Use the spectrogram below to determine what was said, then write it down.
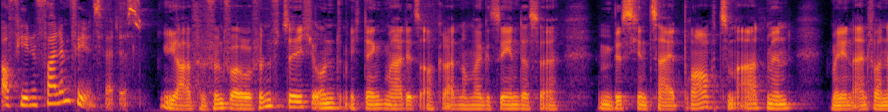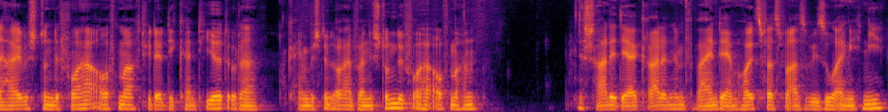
auf jeden Fall empfehlenswert ist. Ja, für 5,50 Euro und ich denke, man hat jetzt auch gerade nochmal gesehen, dass er ein bisschen Zeit braucht zum Atmen. Wenn man ihn einfach eine halbe Stunde vorher aufmacht, wieder dekantiert oder kann ihn bestimmt auch einfach eine Stunde vorher aufmachen. Das schadet ja gerade einem Wein, der im Holzfass war, sowieso eigentlich nie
